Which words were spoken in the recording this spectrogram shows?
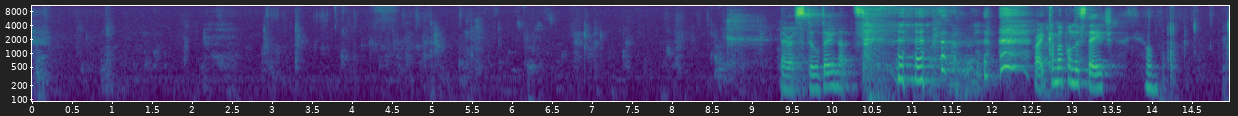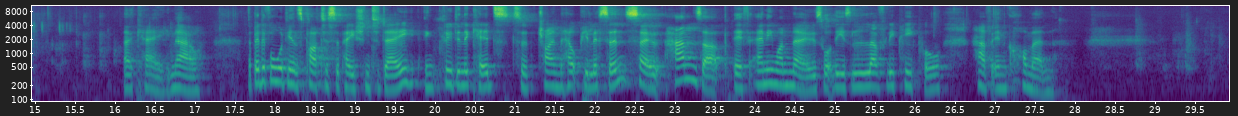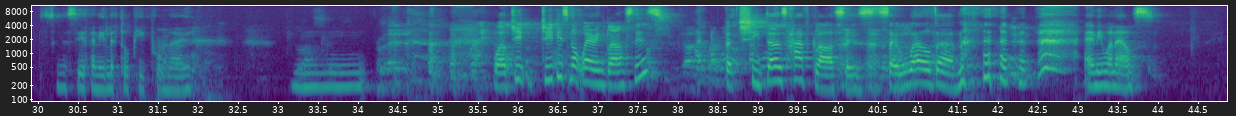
there are still donuts. right, come up on the stage. Okay, now a bit of audience participation today, including the kids, to try and help you listen. So, hands up if anyone knows what these lovely people have in common. Just going to see if any little people know. Mm. Well, Ju- Judy's not wearing glasses, but she does have glasses, so well done. Anyone else?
